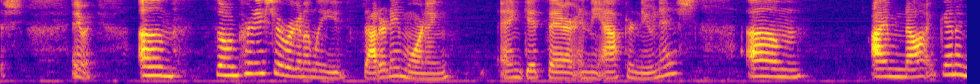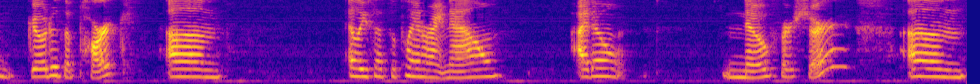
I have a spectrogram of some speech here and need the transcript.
ish. Anyway, um, so I'm pretty sure we're gonna leave Saturday morning and get there in the afternoonish. Um, I'm not gonna go to the park. Um, at least that's the plan right now. I don't know for sure. Um,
